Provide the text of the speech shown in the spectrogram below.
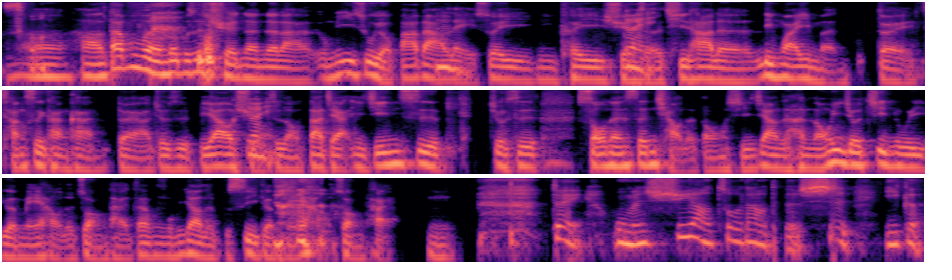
作。嗯，好，大部分人都不是全能的啦。我们艺术有八大类，嗯、所以你可以选择其他的另外一门，对，尝试看看。对啊，就是不要选这种大家已经是就是熟能生巧的东西，这样子很容易就进入一个美好的状态。但我们要的不是一个美好状态。嗯，对，我们需要做到的是一个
